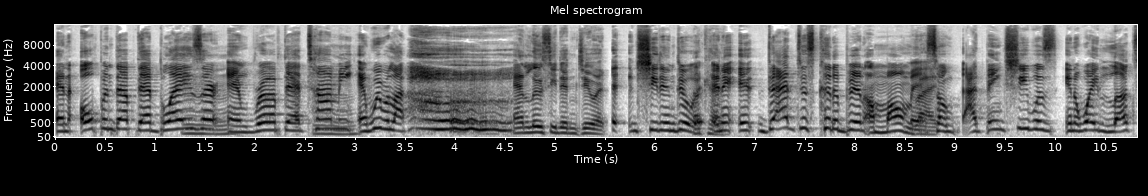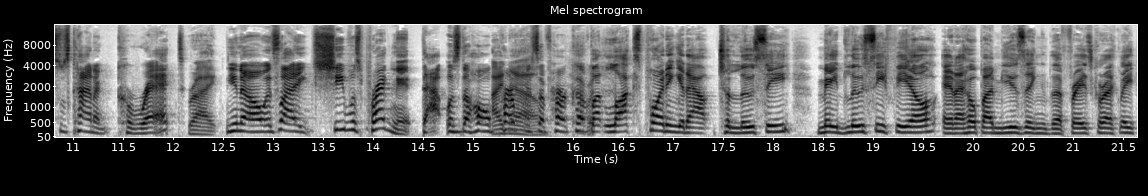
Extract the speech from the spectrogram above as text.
and opened up that blazer mm-hmm. and rubbed that tummy. And we were like, and Loosey didn't do it. she didn't do it. Okay. And it, it, that just could have been a moment. Right. So I think she was, in a way, Luxx was kind of correct. Right. You know, it's like she was pregnant. That was the whole purpose of her cover. But Luxx pointing it out to Loosey made Loosey feel, and I hope I'm using the phrase correctly,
